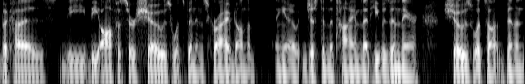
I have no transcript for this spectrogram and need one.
because the the officer shows what's been inscribed on the you know just in the time that he was in there shows what's on, been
